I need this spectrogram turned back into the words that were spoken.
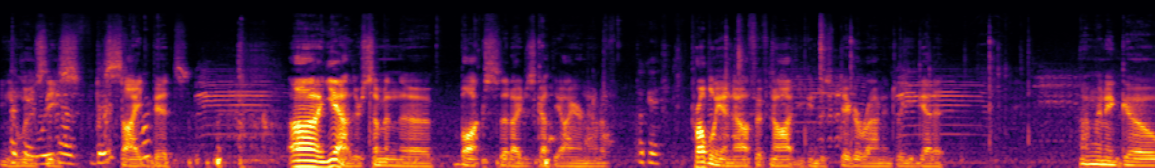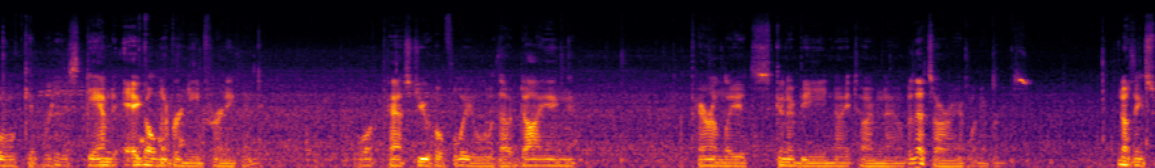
You okay, lose these side somewhere? bits. Uh, yeah, there's some in the box that I just got the iron out of. Okay. Probably enough. If not, you can just dig around until you get it. I'm gonna go get rid of this damned egg I'll never need for anything. Walk past you, hopefully, without dying. Apparently, it's gonna be nighttime now, but that's alright, whatever. It's, nothing's...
